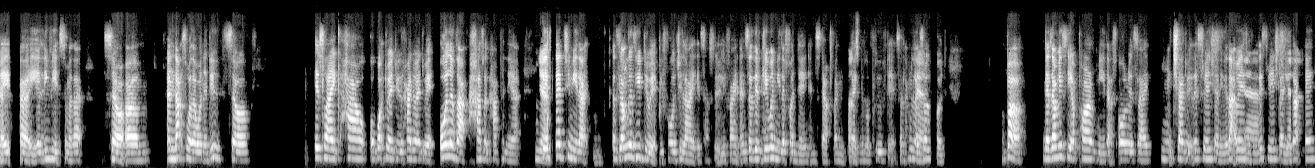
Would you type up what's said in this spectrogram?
right? Uh, it alleviates some of that. So um and that's what i want to do. So it's like how or what do i do? How do i do it? All of that hasn't happened yet yeah. they've said to me that as long as you do it before July, it's absolutely fine. And so they've given me the funding and stuff, and That's like they've approved it. So alhamdulillah, yeah. it's all good. But there's obviously a part of me that's always like, mm, should I do it this way? Should I do it that way? Yeah. Should I do it this way? Should I do it that way?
